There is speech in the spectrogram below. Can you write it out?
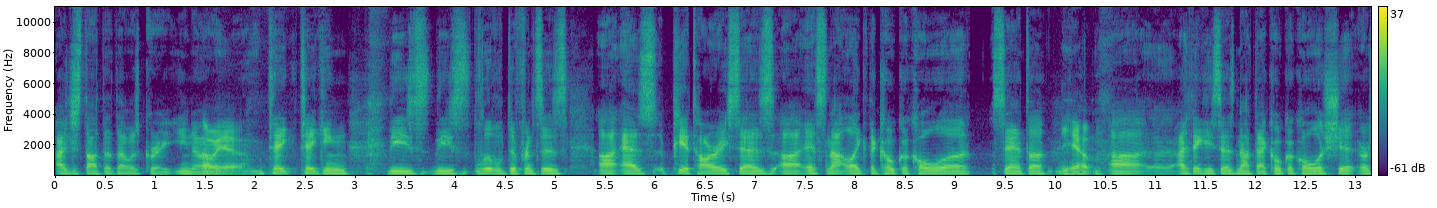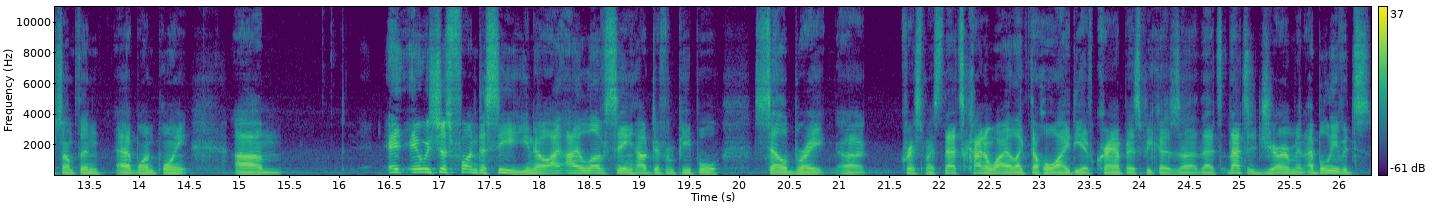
I just thought that that was great. You know, Oh, yeah. take taking these these little differences. Uh, as Pietari says, uh, it's not like the Coca Cola Santa. Yep. Uh, I think he says not that Coca Cola shit or something at one point. Um, it, it was just fun to see. You know, I, I love seeing how different people celebrate uh, Christmas. That's kind of why I like the whole idea of Krampus because uh, that's that's a German. I believe it's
